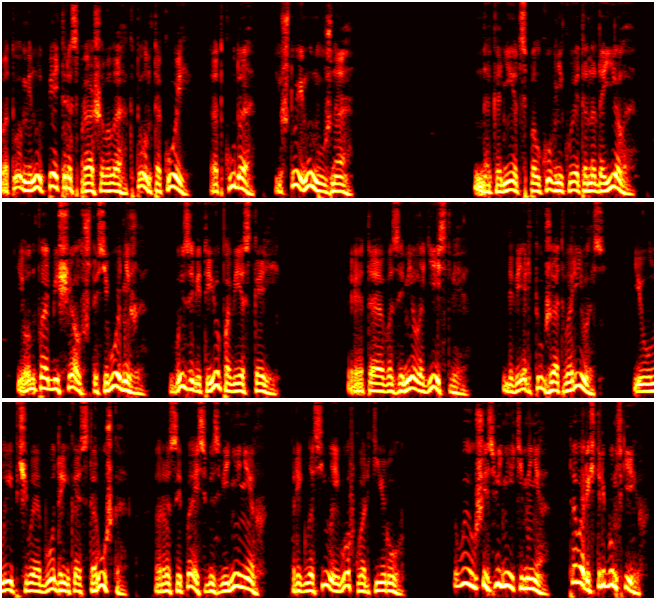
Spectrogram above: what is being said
потом минут пять расспрашивала, кто он такой, откуда и что ему нужно. Наконец полковнику это надоело, и он пообещал, что сегодня же вызовет ее повесткой. Это возымело действие. Дверь тут же отворилась, и улыбчивая бодренькая старушка, рассыпаясь в извинениях, пригласила его в квартиру. «Вы уж извините меня, товарищ Трибунских,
